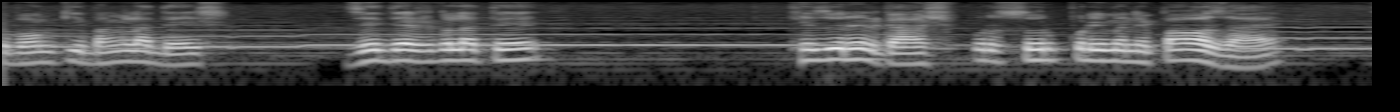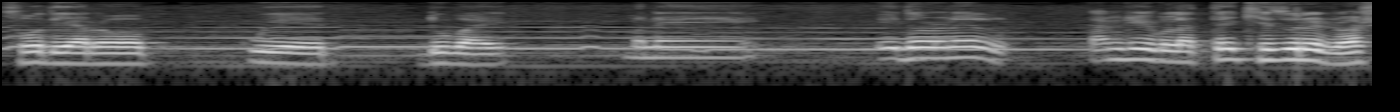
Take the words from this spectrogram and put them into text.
এবং কি বাংলাদেশ, যে দেশগুলোতে খেজুরের গাছ প্রচুর পরিমাণে পাওয়া যায়, সৌদি আরব, কুয়েত, দুবাই মানে এই ধরনের কান্ট্রিগুলোতে খেজুরের রস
